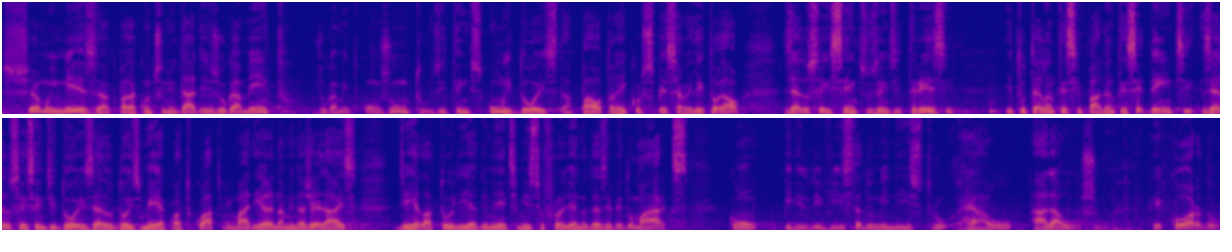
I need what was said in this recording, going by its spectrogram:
Chamo em mesa para continuidade de julgamento, julgamento conjunto, os itens 1 e 2 da pauta, recurso especial eleitoral 0600 213 e tutela antecipada antecedente 0602 02644 de Mariana, Minas Gerais, de relatoria do eminente ministro Floriano de Azevedo Marques, com pedido de vista do ministro Raul Araújo. Recordo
